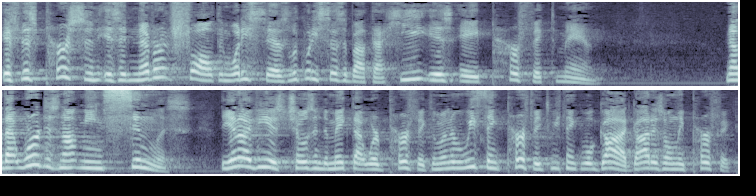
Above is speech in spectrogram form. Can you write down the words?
if this person is never at fault in what he says, look what he says about that. He is a perfect man. Now that word does not mean sinless. The NIV has chosen to make that word perfect. And whenever we think perfect, we think, well, God, God is only perfect.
